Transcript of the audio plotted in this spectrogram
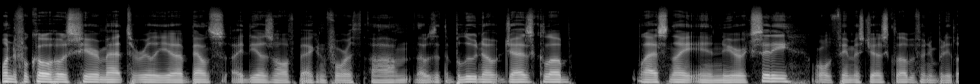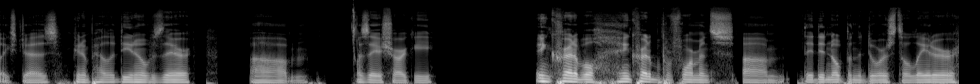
wonderful co-host here, Matt, to really uh, bounce ideas off back and forth. Um, I was at the Blue Note Jazz Club last night in New York City, world famous jazz club. If anybody likes jazz, Pino Palladino was there. Um, Isaiah Sharkey, incredible, incredible performance. Um, they didn't open the doors till later.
